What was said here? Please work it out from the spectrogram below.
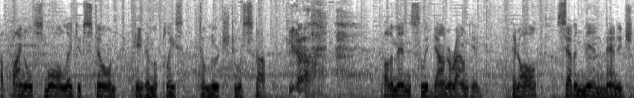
A final small ledge of stone gave him a place to lurch to a stop. Other men slid down around him. In all, seven men managed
